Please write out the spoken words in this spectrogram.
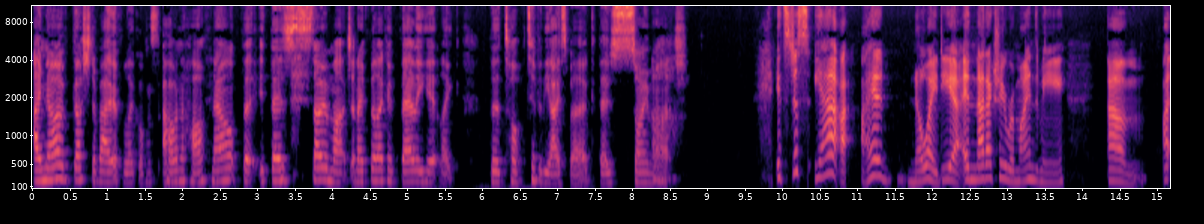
I know I've gushed about it for like almost an hour and a half now, but it, there's so much, and I feel like I've barely hit like the top tip of the iceberg. There's so much. It's just yeah, I, I, had no idea, and that actually reminds me. Um, I,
